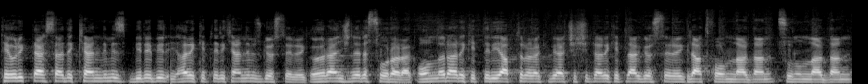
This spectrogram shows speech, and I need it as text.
teorik derslerde kendimiz birebir hareketleri kendimiz göstererek, öğrencilere sorarak, onlara hareketleri yaptırarak veya çeşitli hareketler göstererek platformlardan, sunumlardan,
